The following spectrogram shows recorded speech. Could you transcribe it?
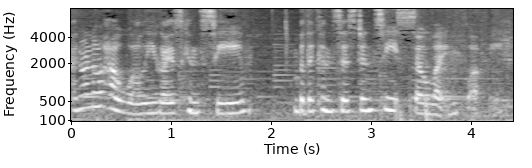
I don't know how well you guys can see, but the consistency is so light and fluffy.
